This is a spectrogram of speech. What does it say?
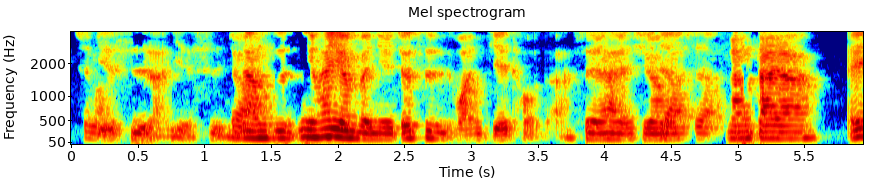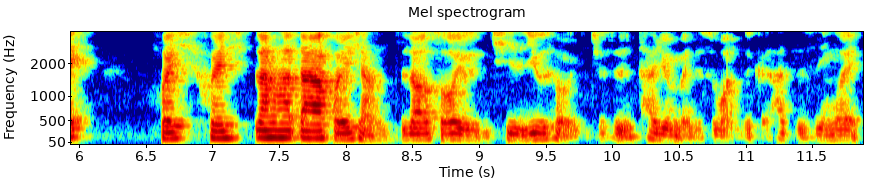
是吗？也是啦，也是这样子，因为他原本也就是玩街头的、啊，所以他也希望是啊是啊，让大家哎回回让他大家回想，知道说有其实 Yuto 就是他原本就是玩这个，他只是因为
